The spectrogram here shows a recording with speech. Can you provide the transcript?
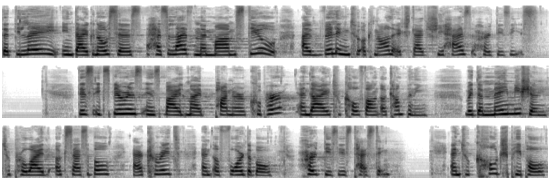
The delay in diagnosis has left my mom still unwilling to acknowledge that she has her disease. This experience inspired my partner Cooper and I to co found a company with the main mission to provide accessible, accurate, and affordable heart disease testing, and to coach people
